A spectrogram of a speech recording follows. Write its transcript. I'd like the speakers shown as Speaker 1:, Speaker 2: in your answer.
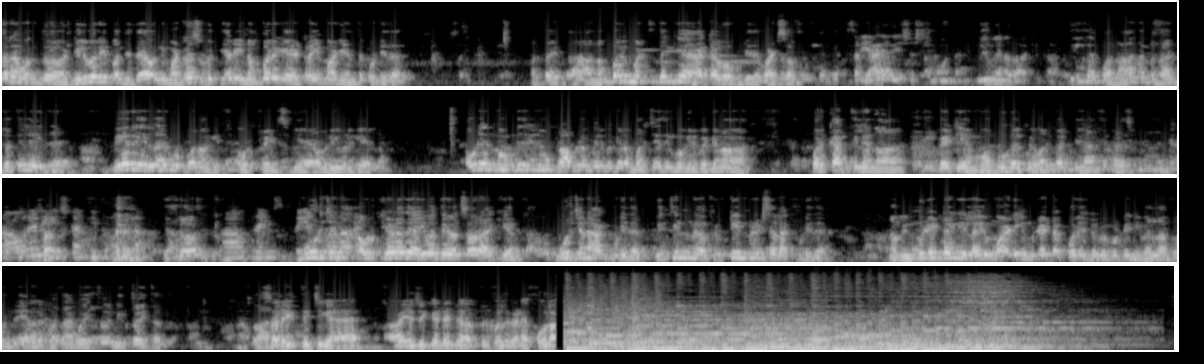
Speaker 1: ತರ ಒಂದು ಡೆಲಿವರಿ ಬಂದಿದೆ. ಅವ್ರು ನಿಮ್ಮ ಅಡ್ರೆಸ್ ಹುಡುಕಿದ್ರೆ ಈ ನಂಬರ್ಗೆ ಟ್ರೈ ಮಾಡಿ ಅಂತ ಕೊಟ್ಟಿದ್ದಾರೆ. ಅರ್ಥ ಆಯ್ತಾ? ಆ ನಂಬರ್ಗೆ ಮಾಡ್ತಿದ್ದಂಗೆ ಹ್ಯಾಕ್ ಆಗೋಗ್ಬಿಟ್ಟಿದೆ ವಾಟ್ಸಪ್
Speaker 2: ಸರ್ ಯಾರ್ಯಾರು ಎಷ್ಟೆಷ್ಟು ಅಮೌಂಟ್ ನೀವು ಏನಾದ್ರು ಹಾಕಿದ್ರ?
Speaker 1: ಇಲ್ಲಪ್ಪ ನಾನು ನಾನು ಜೊತೆಲೇ ಇದ್ದೆ. ಬೇರೆ ಎಲ್ಲರಿಗೂ ಫೋನ್ ಹೋಗಿದೆ ಅವ್ರ ಫ್ರೆಂಡ್ಸ್ಗೆ ಅವ್ರ ಇವ್ರಿಗೆ ಎಲ್ಲ. ಅವ್ರು ಏನು ಮಾಡ್ಬಿಟ್ಟಿದ್ರೆ ಏನೋ ಪ್ರಾಬ್ಲಮ್ ಇರ್ಬೇಕೇನೋ ಪರ್ಚೇಸಿಂಗ್ ಹೋಗಿರ್ಬೇಕೇನೋ ವರ್ಕ್ ಆಗ್ತಿಲ್ಲೇನೋ Paytm Google Pay work ಆಗ್ತಿಲ್ಲ ಅಂತ ಕಳಿಸ್ಬಿಟ್ಟಿದೆ
Speaker 3: ಅವರೇನೆ ಇಷ್ಟ ಆಗ್ತಿದ್ರು ಅಂತ
Speaker 1: ಯಾರು?
Speaker 3: ಫ್ರೆಂಡ್ಸ್
Speaker 1: ಮೂರು ಜನ ಅವ್ರು. ಕೇಳೋದೇ ಐವತ್ತೈವತ್ತು ಸಾವಿರ ಹಾಕಿ ಅಂತ. ಮೂರು ಜನ ಹಾಕ್ಬಿಟ್ಟಿದ್ದಾರೆ. ವಿತ್ ಇನ್ ಫಿಫ್ಟೀನ್ ಮಿನಿಟ್ಸ್ ಅಲ್ಲಿ ಹಾಕ್ಬಿಟ್ಟಿದ್ದಾರೆ. ನಾವು ಇಮಿಡಿಯೇಟ್ ಆಗಿ ಲೈವ್ ಮಾಡಿ ಇಮಿಡಿಯೇಟ್ ಆಗಿ ಪೊಲೀಸ್ ಕೊಟ್ಟು ನೀವೆಲ್ಲ ಬಂದ್ರಿ ಎಲ್ಲರಿಗೂ ಗೊತ್ತಾಗೋಯ್ತು ನಿಂತೋಯ್ತದು ಅದು
Speaker 4: ಸರ್ ಇತ್ತೀಚೆಗೆ ಎಜುಕೇಟೆಡ್ ಪೀಪಲ್ ಕಡೆ ಫೋನ್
